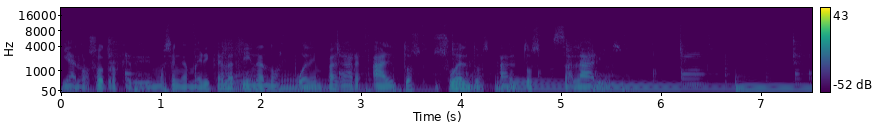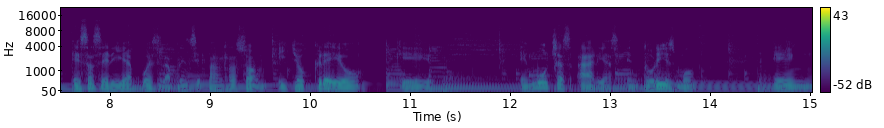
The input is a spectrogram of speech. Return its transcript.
y a nosotros que vivimos en América Latina nos pueden pagar altos sueldos, altos salarios. Esa sería pues la principal razón y yo creo que en muchas áreas, en turismo, en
